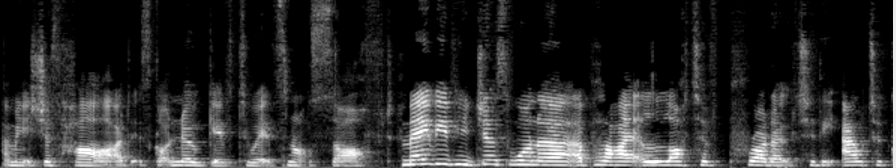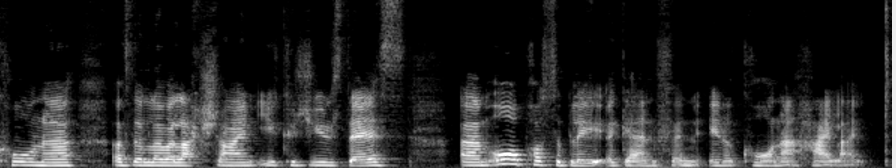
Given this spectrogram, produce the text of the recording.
I mean, it's just hard. It's got no give to it. It's not soft. Maybe if you just want to apply a lot of product to the outer corner of the lower lash line, you could use this. Um, or possibly, again, for an inner corner highlight.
